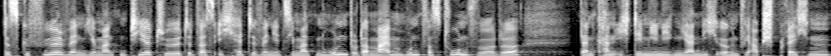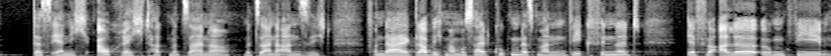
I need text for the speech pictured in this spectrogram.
das Gefühl, wenn jemand ein Tier tötet, was ich hätte, wenn jetzt jemand einen Hund oder meinem Hund was tun würde, dann kann ich demjenigen ja nicht irgendwie absprechen, dass er nicht auch recht hat mit seiner, mit seiner Ansicht. Von daher glaube ich, man muss halt gucken, dass man einen Weg findet, der für alle irgendwie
